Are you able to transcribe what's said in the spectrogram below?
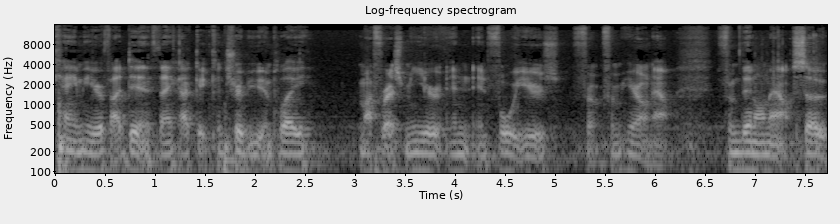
came here if I didn't think I could contribute and play my freshman year in, in four years from, from here on out, from then on out. So,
